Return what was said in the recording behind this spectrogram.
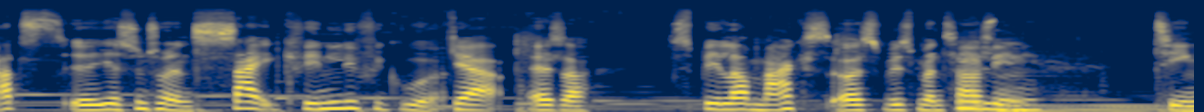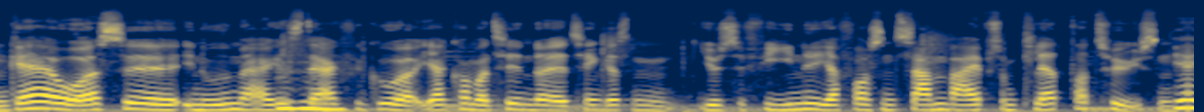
ret... Øh, jeg synes, hun er en sej kvindelig figur. Ja, Altså, spiller max også, hvis man tager helt sådan enig. Tinka er jo også øh, en udmærket Mhm. mm-hmm. stærk figur. Jeg kommer til, når jeg tænker sådan, Josefine, jeg får sådan samme vibe som klatretøsen. Ja,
